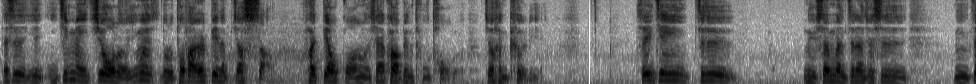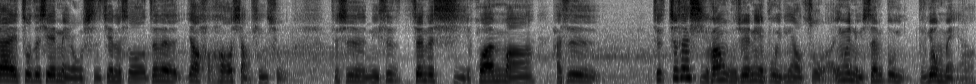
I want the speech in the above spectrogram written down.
但是也已经没救了，因为我的头发又变得比较少，快掉光了，现在快要变秃头了，就很可怜。所以建议就是女生们真的就是你在做这些美容实践的时候，真的要好好想清楚，就是你是真的喜欢吗？还是？就就算喜欢，我觉得你也不一定要做啊，因为女生不不用美啊，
